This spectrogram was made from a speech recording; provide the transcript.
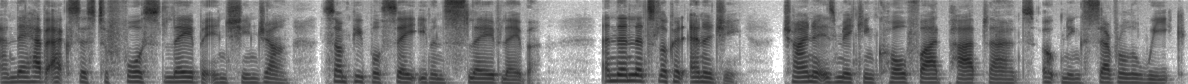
and they have access to forced labor in Xinjiang. Some people say even slave labor. And then let's look at energy. China is making coal fired power plants, opening several a week,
